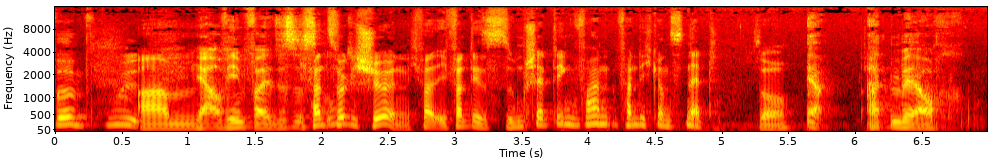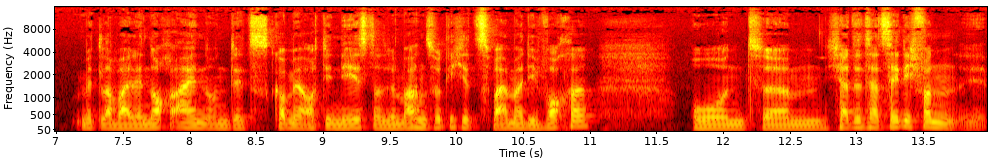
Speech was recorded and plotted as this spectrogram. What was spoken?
Ähm, ja, auf jeden Fall, das ist ich fand es wirklich schön. Ich fand, ich fand dieses Zoom-Chat-Ding fand, fand ich ganz nett. So. Ja, hatten wir auch mittlerweile noch einen und jetzt kommen ja auch die nächsten. Also wir machen es wirklich jetzt zweimal die Woche. Und ähm, ich hatte tatsächlich von, äh,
